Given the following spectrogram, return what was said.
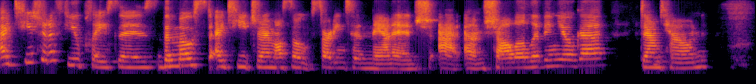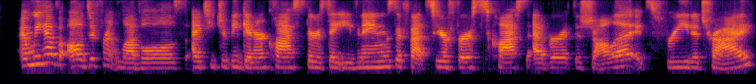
I teach at a few places. The most I teach, and I'm also starting to manage at um, Shala Living Yoga downtown. And we have all different levels. I teach a beginner class Thursday evenings. If that's your first class ever at the Shala, it's free to try.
